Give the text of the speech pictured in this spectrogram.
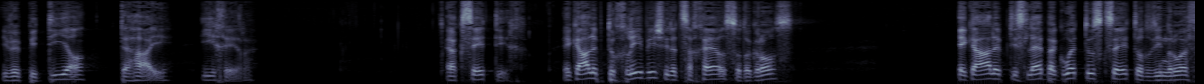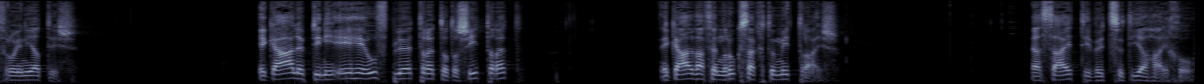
Ich will bei dir daheim einkehren. Er sieht dich. Egal, ob du klein bist, wie der Zachäus, oder groß. Egal, ob dein Leben gut aussieht oder dein Ruf ruiniert ist. Egal, ob deine Ehe aufblühtert oder scheitert. Egal, was für einen Rucksack du mitträgst. Er sagt, ich will zu dir heimkommen.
